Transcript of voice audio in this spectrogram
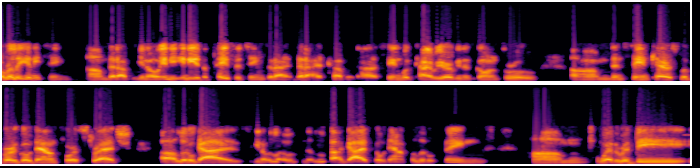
or really any team um, that I've, you know, any any of the Pacer teams that I that I had covered. Uh, seeing what Kyrie Irving has gone through, um, then seeing Caris LeVert go down for a stretch, uh, little guys, you know, uh, guys go down for little things, um, whether it be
